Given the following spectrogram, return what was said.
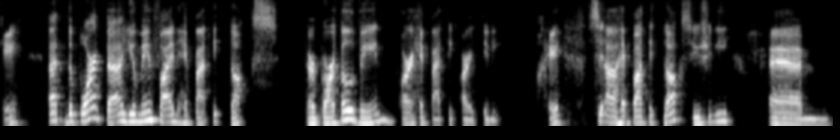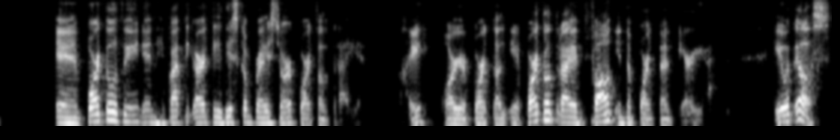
Okay. At the porta, you may find hepatic ducts, or portal vein, or hepatic artery. Okay. So, uh, hepatic ducts usually um, and portal vein and hepatic artery, this comprise your portal triad. Okay or your portal a portal triad found in the portal area. Okay, what else?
